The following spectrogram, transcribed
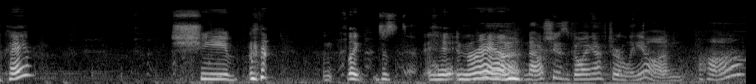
Okay. She, like, just hit and oh, Yeah, ran. now she's going after Leon. Huh?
